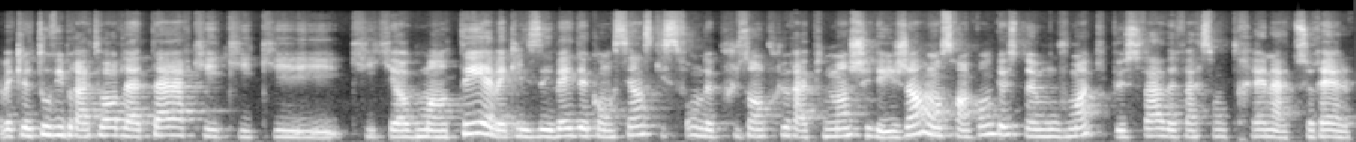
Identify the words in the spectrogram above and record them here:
avec le taux vibratoire de la Terre qui, qui, qui, qui, a augmenté, avec les éveils de conscience qui se font de plus en plus rapidement chez les gens, on se rend compte que c'est un mouvement qui peut se faire de façon très naturelle.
